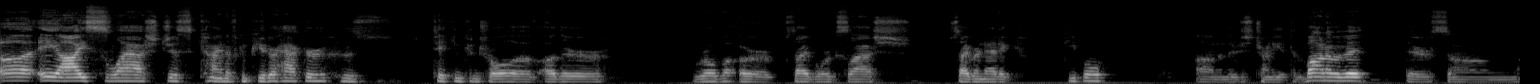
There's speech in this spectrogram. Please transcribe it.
uh, AI slash just kind of computer hacker who's taking control of other robot or cyborg slash cybernetic people. Um, and they're just trying to get to the bottom of it. There's some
